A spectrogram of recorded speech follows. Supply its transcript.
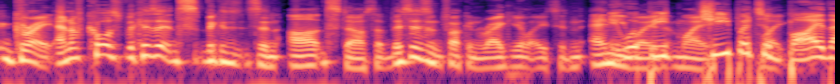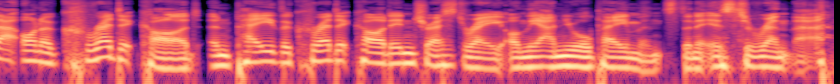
g- great, and of course, because it's because it's an art startup, this isn't fucking regulated in any way. It would way be that might cheaper to like- buy that on a credit card and pay the credit card interest rate on the annual payments than it is to rent that.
